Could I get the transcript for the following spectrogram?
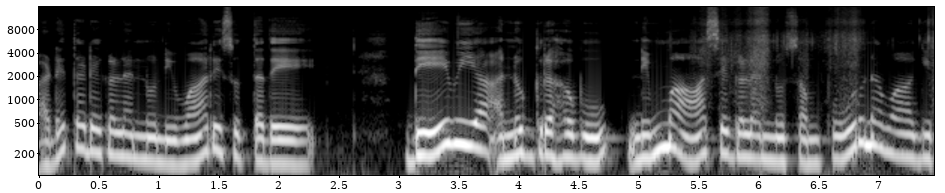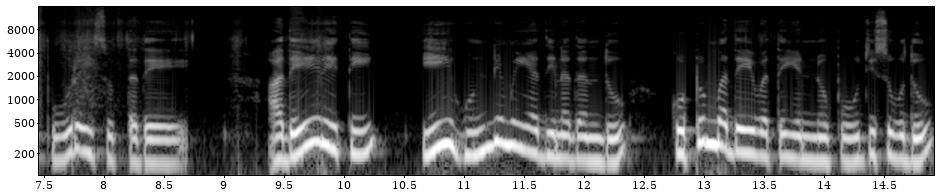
ಅಡೆತಡೆಗಳನ್ನು ನಿವಾರಿಸುತ್ತದೆ. ದೇವಿಯ ಅನುಗ್ರಹವು ನಿಮ್ಮ ಆಸೆಗಳನ್ನು ಸಂಪೂರ್ಣವಾಗಿ ಪೂರೈಸುತ್ತದೆ. ಅದೇ ರೀತಿ ಈ ಹುಣ್ಣಿಮೆಯ ದಿನದಂದು ಕುಟುಂಬ ದೇವತೆಯನ್ನು ಪೂಜಿಸುವುದು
